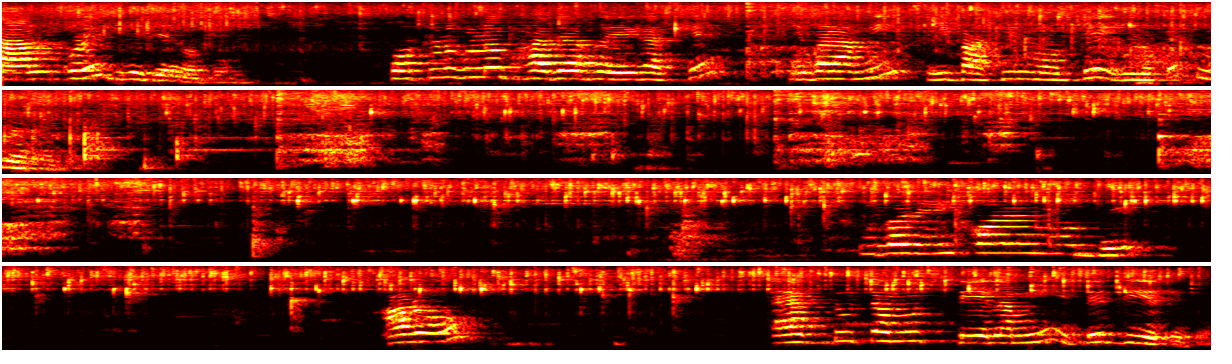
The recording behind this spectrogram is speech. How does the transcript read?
লাল করে ভেজে নেব। পটলগুলো ভাজা হয়ে গেছে, এবার আমি এই বাটির মধ্যে এগুলোকে তুলে নেব। এবার এই কড়ার মধ্যে আরও এক দু চামচ তেল আমি এতে দিয়ে দেবো।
